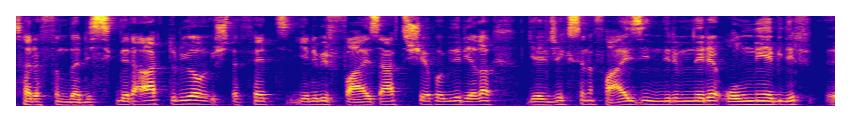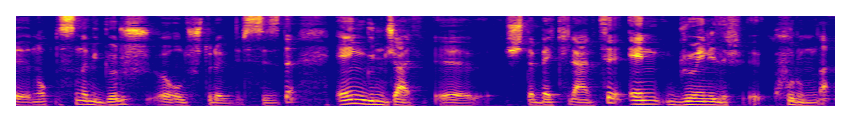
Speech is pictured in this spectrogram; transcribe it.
tarafında riskleri arttırıyor. İşte FED yeni bir faiz artışı yapabilir ya da gelecek sene faiz indirimleri olmayabilir e, noktasında bir görüş e, oluşturabilir sizde. En güncel e, işte beklenti en güvenilir kurumdan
